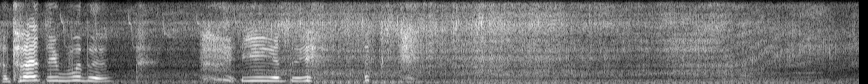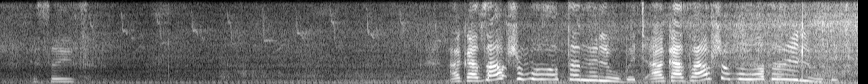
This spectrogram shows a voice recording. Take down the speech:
А третій буде їхати. Кисається. А казав, що болото не любить. А казав, що болото не любить.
